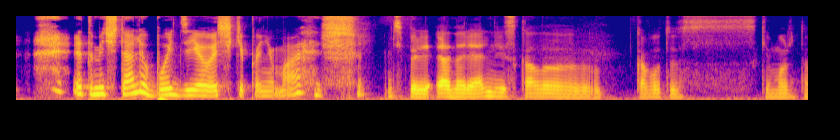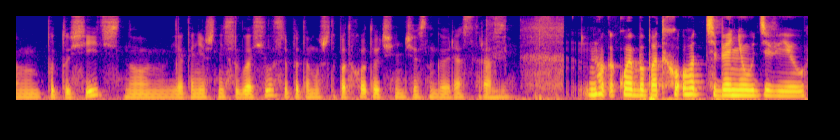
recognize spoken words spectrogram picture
Это мечта любой девочки, понимаешь? Типа, она реально искала кого-то, с кем можно там потусить, но я, конечно, не согласился, потому что подход очень, честно говоря, странный. Но какой бы подход тебя не удивил?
